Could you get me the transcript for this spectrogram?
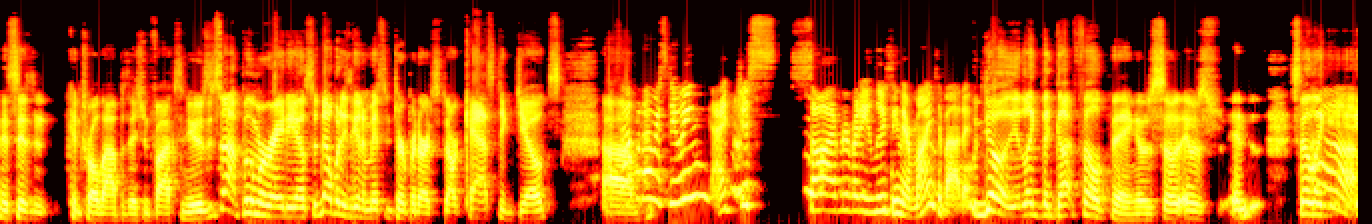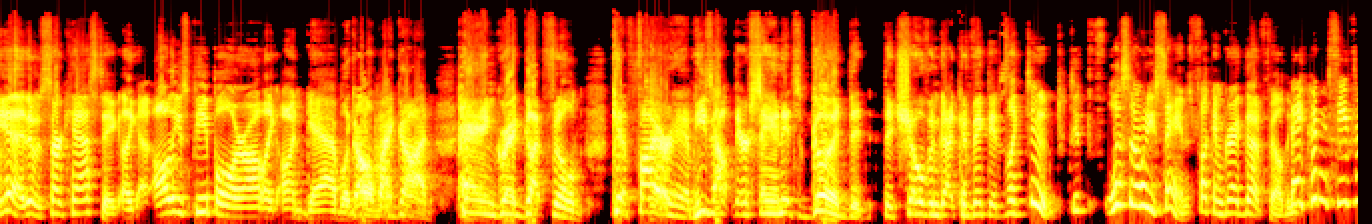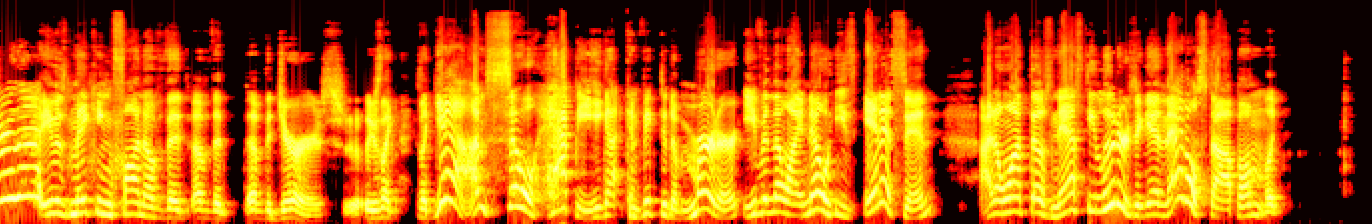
this isn't controlled opposition Fox News. It's not Boomer Radio, so nobody's going to misinterpret our sarcastic jokes. Is that Um, what I was doing? I just saw everybody losing their minds about it. no, like the Gutfeld thing. It was so. It was and so like Ah. yeah, it was sarcastic. Like all these people are all like on Gab, like oh my god, hang Greg Gutfeld, get fire him. He's out there saying it's good that that Chauvin got convicted. It's like, dude, dude, listen to what he's saying. It's fucking Greg Gutfeld. He- They couldn't see through that? he was making fun of the of the of the jurors. He was like, he's like, yeah, I'm so happy he got convicted of murder, even though I know he's innocent. I don't want those nasty looters again. That'll stop them. Like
